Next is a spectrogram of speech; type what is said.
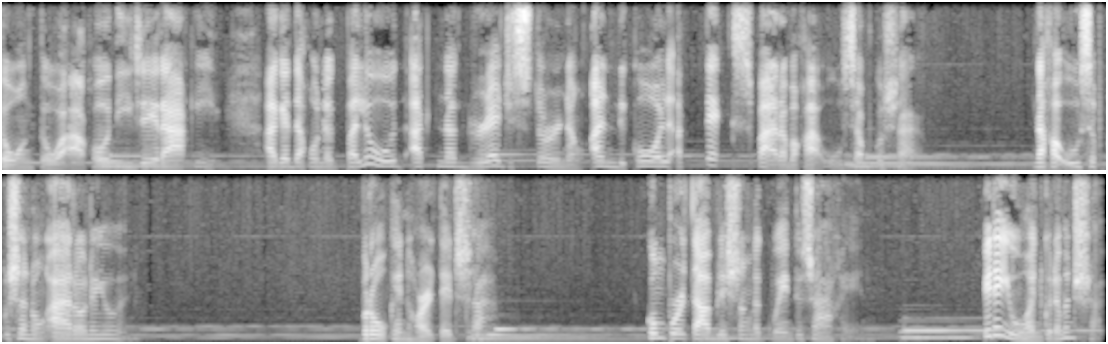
Tuwang-tuwa ako, DJ Rocky. Agad ako nagpa-load at nag-register ng unli call at text para makausap ko siya. Nakausap ko siya nung araw na yun. Broken-hearted siya. Komportable siyang nagkwento sa akin. Pinayuhan ko naman siya.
